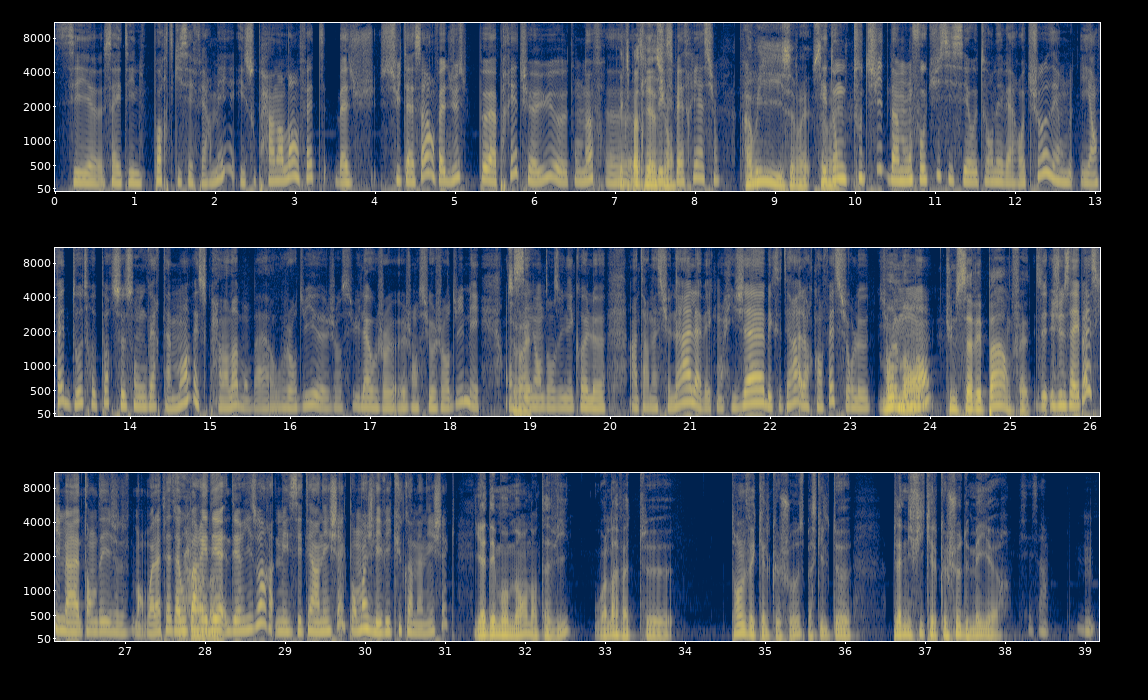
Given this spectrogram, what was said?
c'est, ça a été une porte qui s'est fermée. Et subhanallah, en fait, bah, su- suite à ça, en fait, juste peu après, tu as eu ton offre D'expatriation. d'expatriation. Ah oui, c'est vrai. Et vrai. donc, tout de suite, bah, mon focus, il s'est retourné vers autre chose. Et, on- et en fait, d'autres portes se sont ouvertes à moi. Et subhanallah, bon, bah, aujourd'hui, euh, j'en suis là où je- j'en suis aujourd'hui, mais enseignant dans une école euh, internationale avec mon hijab, etc. Alors qu'en fait, sur le, sur le moment, tu ne savais pas en fait. je je ne savais pas ce qui m'attendait. Bon, voilà, peut-être ça vous paraît dé- dérisoire, mais c'était un échec. Pour moi, je l'ai vécu comme un échec. Il y a des moments dans ta vie où Allah va te t'enlever quelque chose parce qu'il te planifie quelque chose de meilleur. C'est ça.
